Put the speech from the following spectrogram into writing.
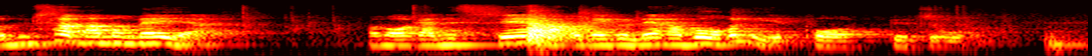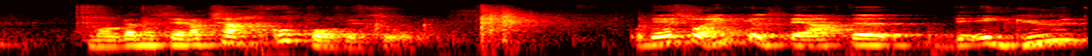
Og det samme må vi gjøre. Vi må organisere og regulere våre liv på Guds ord. Vi må organisere kirka på Guds ord. Og Det er så enkelt det at det, det er Gud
